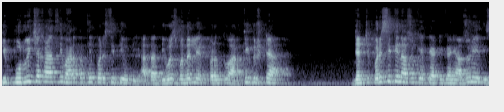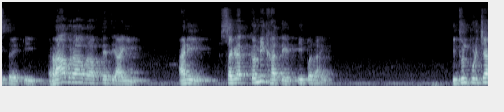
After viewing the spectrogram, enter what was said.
ही पूर्वीच्या काळातली भारतातली परिस्थिती होती. आता दिवस बदललेत परंतु आर्थिकदृष्ट्या ज्यांची परिस्थिती नाजूक आहे त्या ठिकाणी अजूनही दिसतंय की राब राब राबते ती आई. आणि सगळ्यात कमी खाते ती पण आई. इथून पुढच्या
